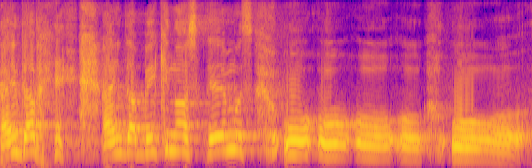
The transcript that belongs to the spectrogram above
ainda, bem, ainda bem que nós temos o, o, o, o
